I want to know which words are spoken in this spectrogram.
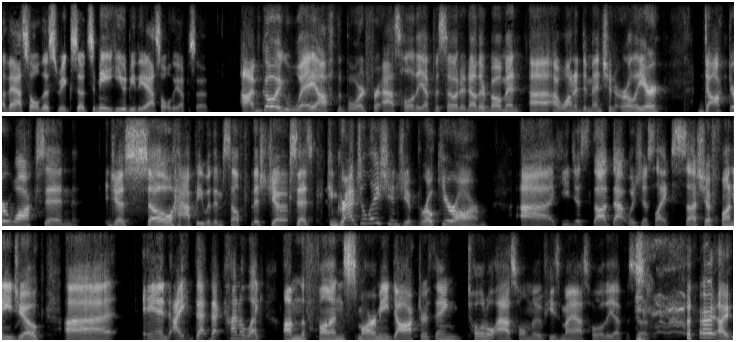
of asshole this week. So to me, he would be the asshole of the episode. I'm going way off the board for asshole of the episode. Another moment uh, I wanted to mention earlier. Doctor walks in just so happy with himself for this joke. Says congratulations you broke your arm. Uh he just thought that was just like such a funny joke. Uh and i that that kind of like i'm the fun smarmy doctor thing total asshole move. He's my asshole of the episode All right, I,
